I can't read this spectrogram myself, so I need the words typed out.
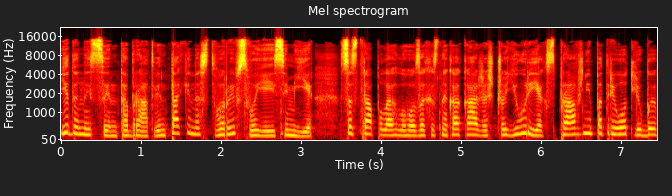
Єдиний син та брат. Він так і не створив своєї сім'ї. Сестра полеглого захисника каже, що Юрій, як справжній патріот, любив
